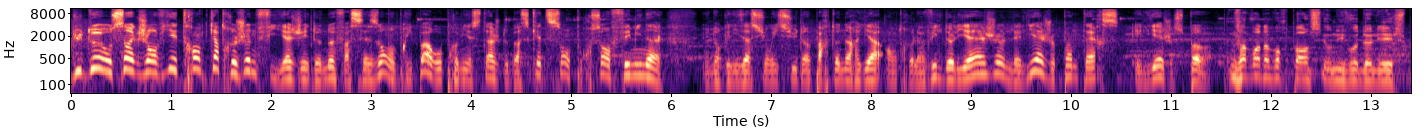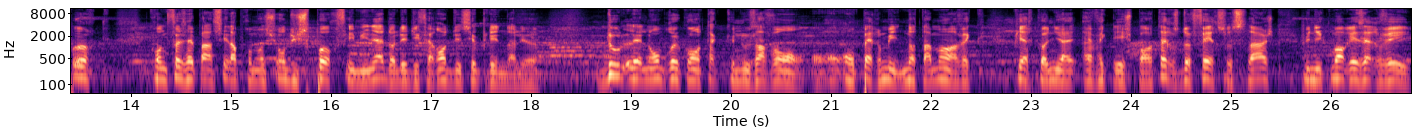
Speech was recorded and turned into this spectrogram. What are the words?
Du 2 au 5 janvier, 34 jeunes filles âgées de 9 à 16 ans ont pris part au premier stage de basket 100% féminin. Une organisation issue d'un partenariat entre la ville de Liège, les Liège Panthers et Liège Sport. Nous avons d'abord pensé au niveau de Liège Sport qu'on faisait passer la promotion du sport féminin dans les différentes disciplines d'ailleurs. D'où les nombreux contacts que nous avons ont permis, notamment avec Pierre Cognac, avec les Panthers, de faire ce stage uniquement réservé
